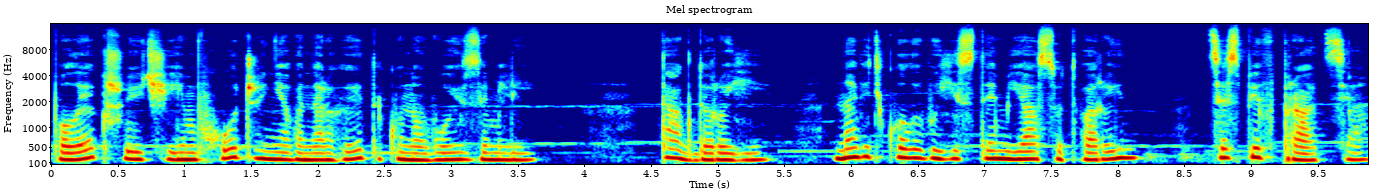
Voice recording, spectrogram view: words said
полегшуючи їм входження в енергетику нової землі. Так, дорогі, навіть коли ви їсте м'ясо тварин, це співпраця,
